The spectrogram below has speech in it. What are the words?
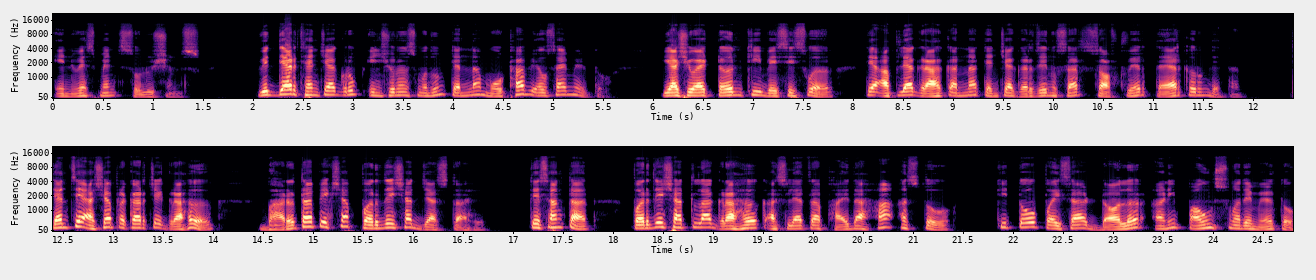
इन्व्हेस्टमेंट सोल्युशन्स विद्यार्थ्यांच्या ग्रुप इन्शुरन्समधून त्यांना मोठा व्यवसाय मिळतो. याशिवाय टर्न की बेसिसवर ते आपल्या ग्राहकांना त्यांच्या गरजेनुसार सॉफ्टवेअर तयार करून देतात. त्यांचे अशा प्रकारचे ग्राहक भारतापेक्षा परदेशात जास्त आहेत. ते सांगतात परदेशातला ग्राहक असल्याचा फायदा हा असतो की तो पैसा डॉलर आणि पाऊंड्समध्ये मिळतो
